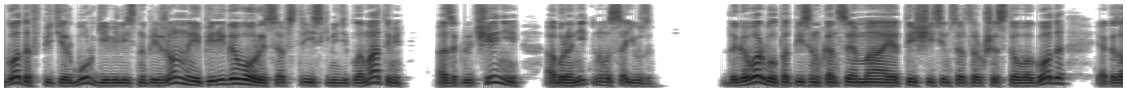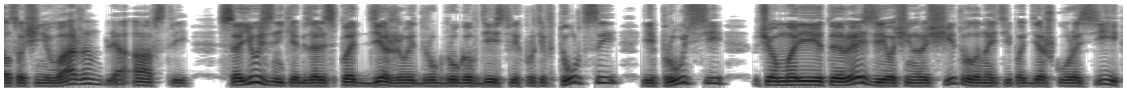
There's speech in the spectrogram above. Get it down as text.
года в Петербурге велись напряженные переговоры с австрийскими дипломатами о заключении оборонительного союза. Договор был подписан в конце мая 1746 года и оказался очень важен для Австрии. Союзники обязались поддерживать друг друга в действиях против Турции и Пруссии, причем Мария Терезия очень рассчитывала найти поддержку у России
